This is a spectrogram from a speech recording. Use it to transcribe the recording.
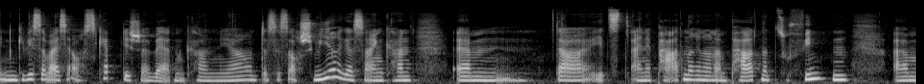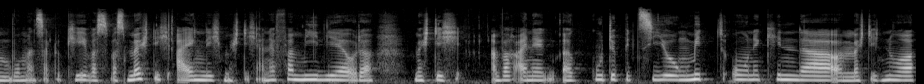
in gewisser Weise auch skeptischer werden kann, ja, und dass es auch schwieriger sein kann, ähm, da jetzt eine Partnerin oder einen Partner zu finden, ähm, wo man sagt, okay, was, was möchte ich eigentlich? Möchte ich eine Familie oder möchte ich einfach eine äh, gute Beziehung mit, ohne Kinder? Möchte ich nur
